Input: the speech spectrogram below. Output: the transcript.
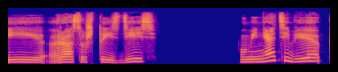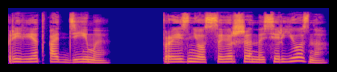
«И раз уж ты здесь, у меня тебе привет от Димы», — произнес совершенно серьезно,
